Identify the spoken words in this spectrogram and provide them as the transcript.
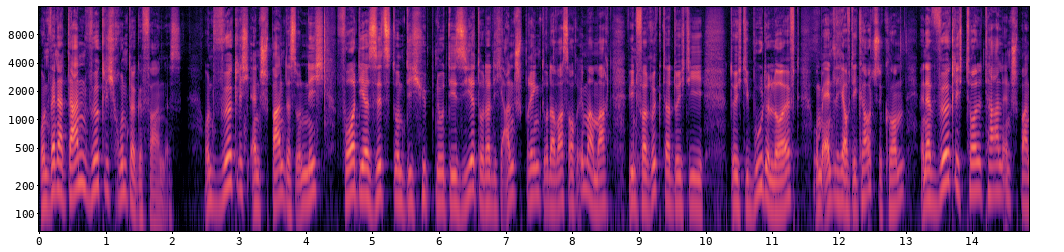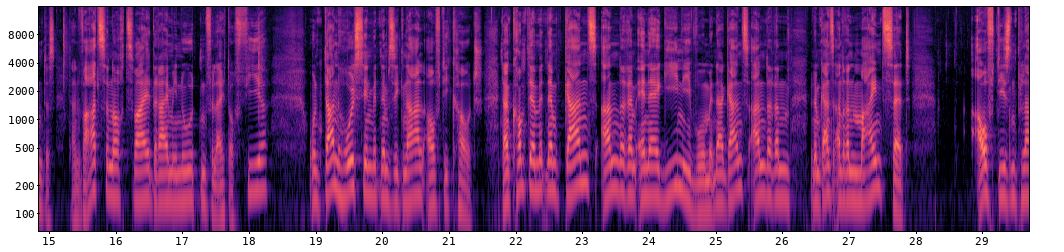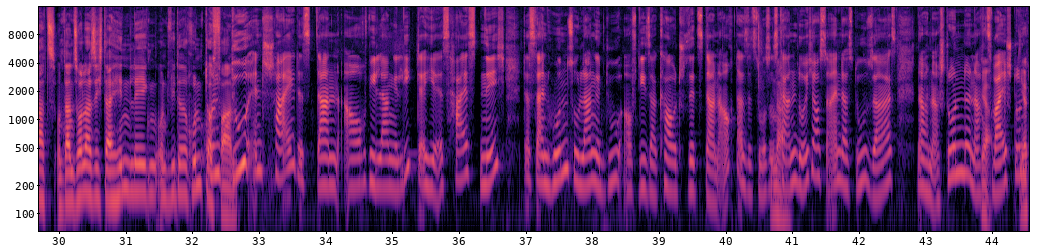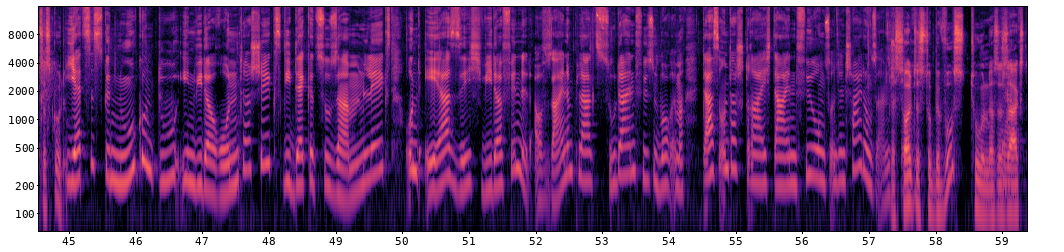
Und wenn er dann wirklich runtergefahren ist und wirklich entspannt ist und nicht vor dir sitzt und dich hypnotisiert oder dich anspringt oder was auch immer macht, wie ein Verrückter durch die, durch die Bude läuft, um endlich auf die Couch zu kommen, wenn er wirklich total entspannt ist, dann warte noch zwei, drei Minuten, vielleicht auch vier und dann holst du ihn mit einem Signal auf die Couch. Dann kommt er mit einem ganz anderen Energieniveau, mit einer ganz anderen, mit einem ganz anderen Mindset auf diesen Platz und dann soll er sich da hinlegen und wieder runterfahren. Und du entscheidest dann auch, wie lange liegt er hier. Es heißt nicht, dass dein Hund, solange du auf dieser Couch sitzt, dann auch da sitzen muss. Es Nein. kann durchaus sein, dass du sagst, nach einer Stunde, nach ja, zwei Stunden, jetzt ist gut. Jetzt ist genug und du ihn wieder runterschickst, die Decke zusammenlegst und er sich wieder findet auf seinem Platz, zu deinen Füßen, wo auch immer. Das unterstreicht deinen Führungs- und Entscheidungsanspruch. Das solltest du bewusst tun dass du ja. sagst,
